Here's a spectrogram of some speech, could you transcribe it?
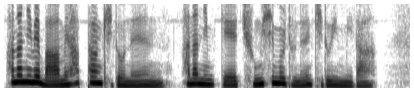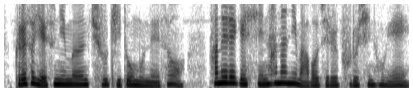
하나님의 마음에 합한 기도는 하나님께 중심을 두는 기도입니다. 그래서 예수님은 주 기도문에서 하늘에 계신 하나님 아버지를 부르신 후에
